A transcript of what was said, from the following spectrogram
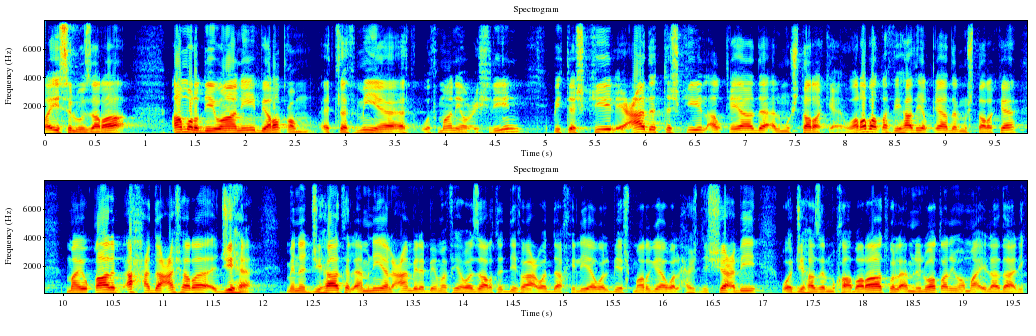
رئيس الوزراء أمر ديواني برقم 328 بتشكيل إعادة تشكيل القيادة المشتركة. وربط في هذه القيادة المشتركة ما يقارب 11 جهة. من الجهات الأمنية العاملة بما فيها وزارة الدفاع والداخلية والبيشمركة والحشد الشعبي وجهاز المخابرات والأمن الوطني وما إلى ذلك.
